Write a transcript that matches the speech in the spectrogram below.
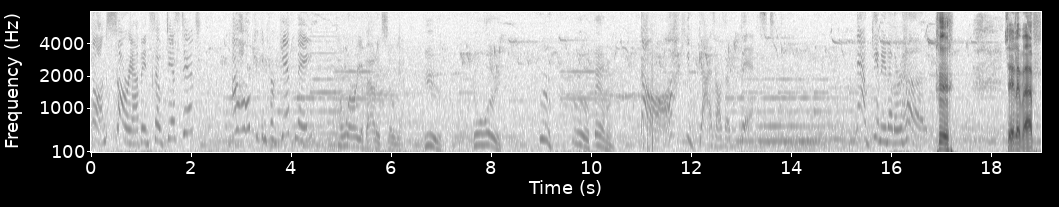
Oh, I'm sorry I've been so distant. I hope you can forgive me. Don't worry about it, Sonia. Yeah, don't worry. We're, we're a family. Aw, you guys are the best. Now give me another hug. Selvä.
